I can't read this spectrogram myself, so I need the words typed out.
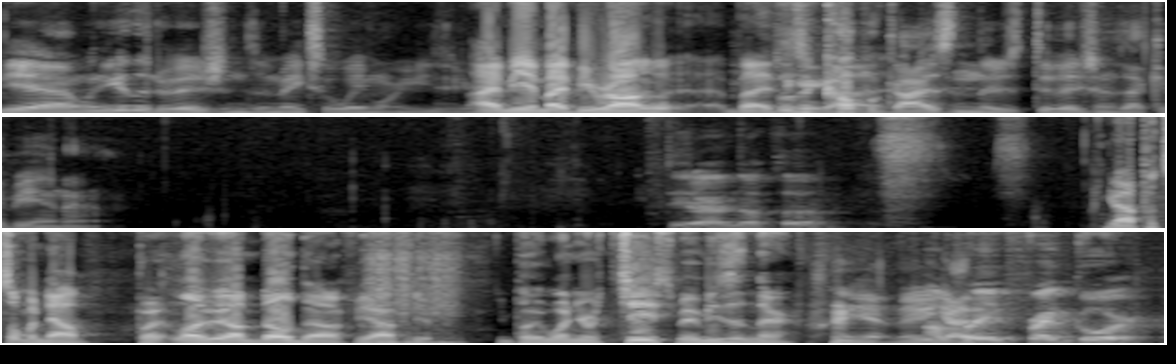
Yeah, when you get the divisions, it makes it way more easier. I mean, it might be wrong, but I There's think a I got couple it. guys in those divisions that could be in it. Dude, I have no clue. You gotta put someone down. Put Le'Veon Bell down if you have to. You play one year with Chiefs, maybe he's in there. yeah, maybe you I'm got. putting Frank Gore.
